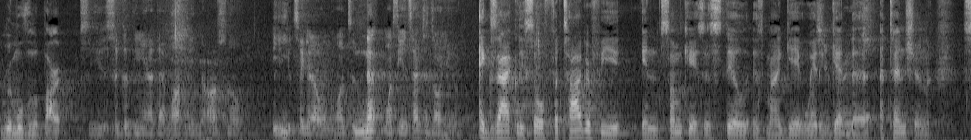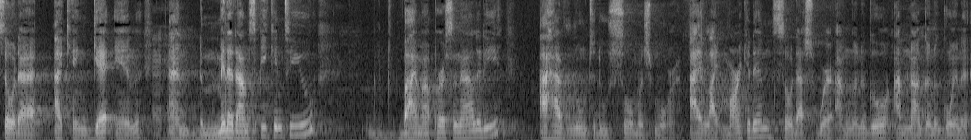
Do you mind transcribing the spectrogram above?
removable part. So it's a good thing you have that marketing in your arsenal. You can take it out when you want to. No- once the attention's on you. Exactly. So photography, in some cases, still is my gateway That's to get the attention, so that I can get in, mm-hmm. and the minute I'm speaking to you, by my personality, I have room to do so much more. I like marketing, so that's where I'm gonna go. I'm not gonna go into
